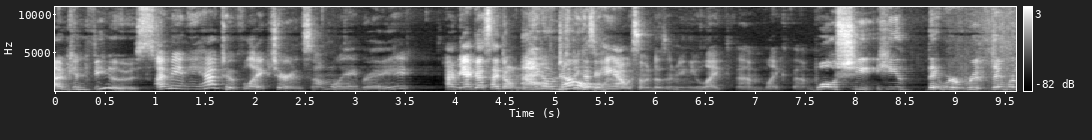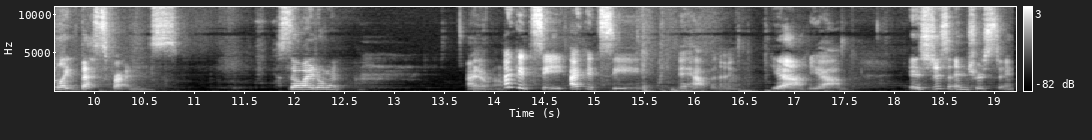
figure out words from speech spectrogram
I'm confused. I mean, he had to have liked her in some way, right? I mean, I guess I don't know. I don't Just because you hang out with someone doesn't mean you like them. Like them. Well, she he they were re- they were like best friends. So I don't I don't know. I could see. I could see it happening. Yeah. Yeah. It's just interesting.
